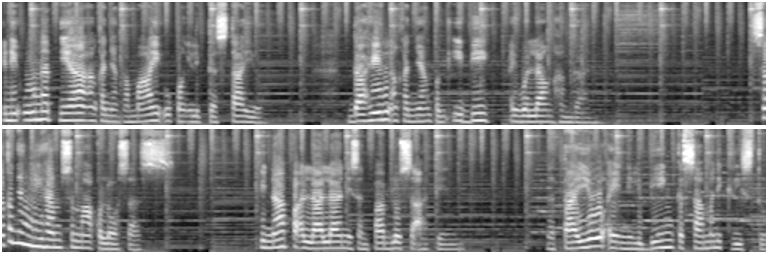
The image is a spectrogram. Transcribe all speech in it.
Iniunat niya ang kanyang kamay upang iligtas tayo dahil ang kanyang pag-ibig ay walang hanggan. Sa kanyang liham sa mga kolosas, pinapaalala ni San Pablo sa atin na tayo ay nilibing kasama ni Kristo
